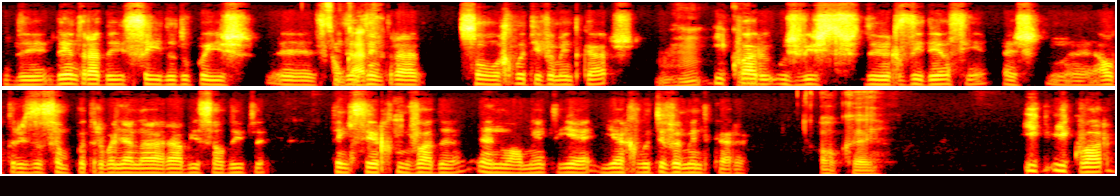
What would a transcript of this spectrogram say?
de, de entrada e saída do país, eh, se São quiseres caros? entrar, são relativamente caros. Uhum. E claro, os vistos de residência, as- a autorização para trabalhar na Arábia Saudita tem que ser renovada anualmente e é, e é relativamente cara. Ok. E, e, claro,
